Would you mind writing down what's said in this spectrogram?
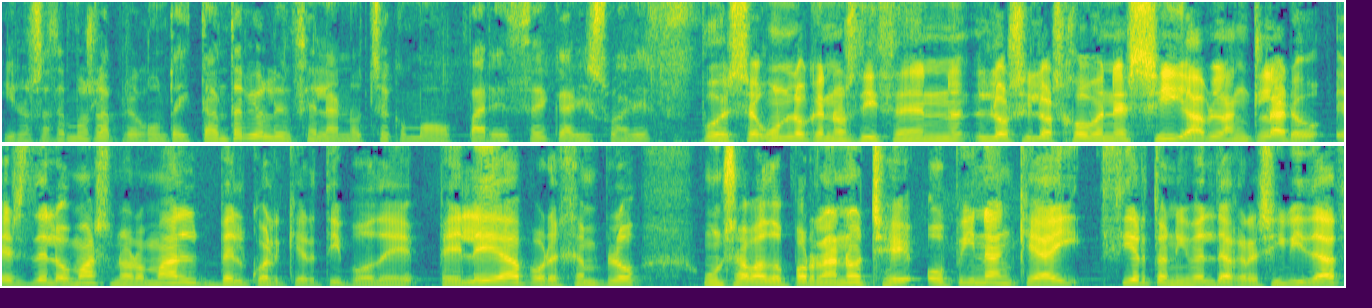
Y nos hacemos la pregunta, ¿hay tanta violencia en la noche como parece, Cari Suárez? Pues según lo que nos dicen los y los jóvenes, sí, hablan claro. Es de lo más normal ver cualquier tipo de pelea, por ejemplo, un sábado por la noche. Opinan que hay cierto nivel de agresividad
